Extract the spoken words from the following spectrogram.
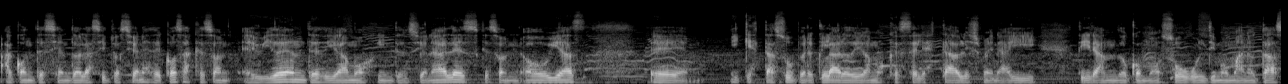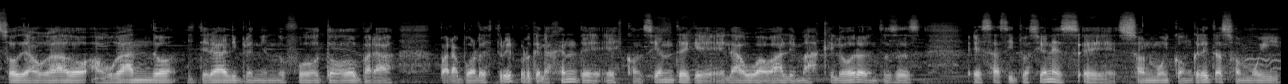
aconteciendo las situaciones de cosas que son evidentes digamos intencionales que son obvias eh, y que está súper claro, digamos, que es el establishment ahí tirando como su último manotazo de ahogado, ahogando literal y prendiendo fuego todo para, para poder destruir, porque la gente es consciente que el agua vale más que el oro, entonces esas situaciones eh, son muy concretas, son muy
